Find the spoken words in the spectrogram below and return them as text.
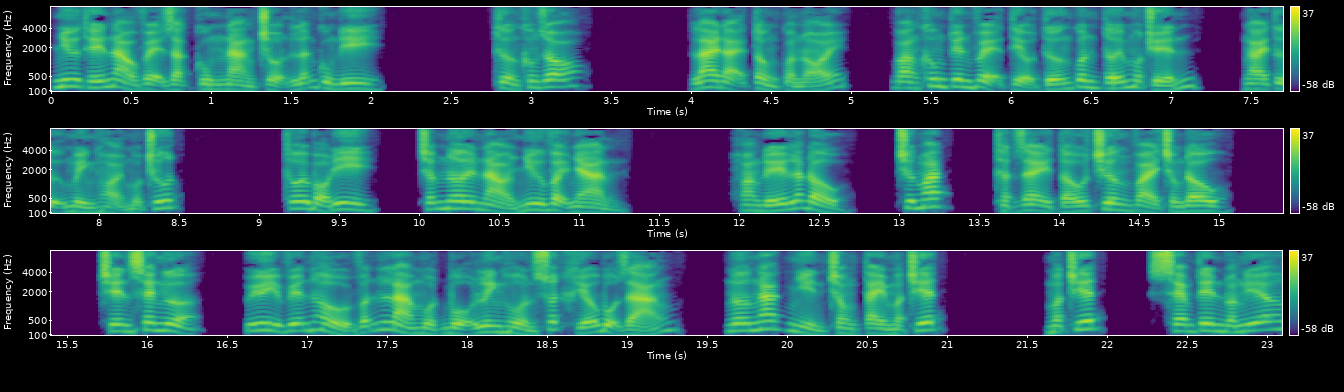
Như thế nào vệ giặc cùng nàng trộn lẫn cùng đi. Thường không rõ. Lai đại tổng còn nói, bằng không tuyên vệ tiểu tướng quân tới một chuyến, ngài tự mình hỏi một chút. Thôi bỏ đi, chấm nơi nào như vậy nhàn. Hoàng đế lắc đầu, trước mắt, thật dày tấu trương vài chồng đâu. Trên xe ngựa, uy viễn hầu vẫn là một bộ linh hồn xuất khiếu bộ dáng, ngơ ngác nhìn trong tay mật chiết. Mật chiết, xem tên đoán nghĩa,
